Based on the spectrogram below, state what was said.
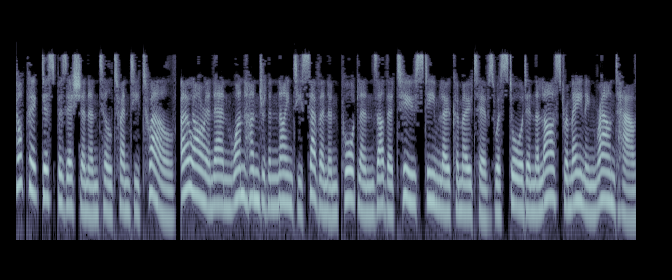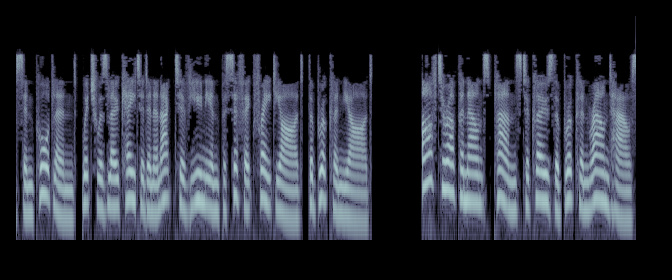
Topic disposition Until 2012, ORN 197 and Portland's other two steam locomotives were stored in the last remaining roundhouse in Portland, which was located in an active Union Pacific freight yard, the Brooklyn Yard. After UP announced plans to close the Brooklyn Roundhouse,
